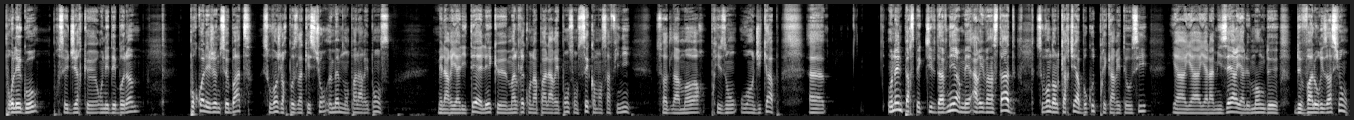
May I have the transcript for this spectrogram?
pour l'ego, pour se dire qu'on est des bonhommes. Pourquoi les jeunes se battent? Souvent, je leur pose la question, eux-mêmes n'ont pas la réponse. Mais la réalité, elle est que malgré qu'on n'a pas la réponse, on sait comment ça finit. Soit de la mort, prison ou handicap. Euh, on a une perspective d'avenir, mais arrivé à un stade, souvent dans le quartier, il y a beaucoup de précarité aussi. Il y a, y, a, y a la misère, il y a le manque de, de valorisation.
